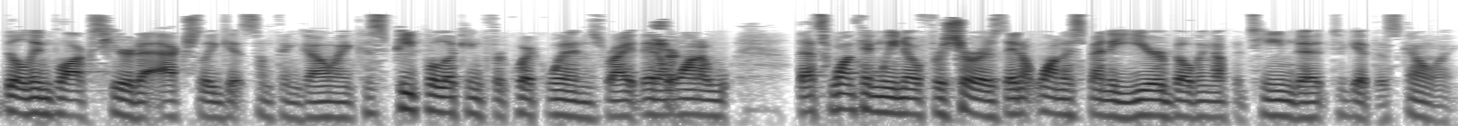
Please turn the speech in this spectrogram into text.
building blocks here to actually get something going? Because people are looking for quick wins, right? They don't sure. want to that's one thing we know for sure is they don't want to spend a year building up a team to, to get this going.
